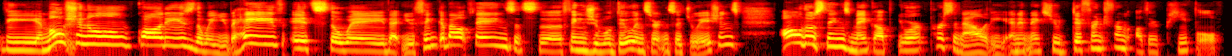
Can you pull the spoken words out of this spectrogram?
the emotional qualities, the way you behave, it's the way that you think about things, it's the things you will do in certain situations. All those things make up your personality and it makes you different from other people.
